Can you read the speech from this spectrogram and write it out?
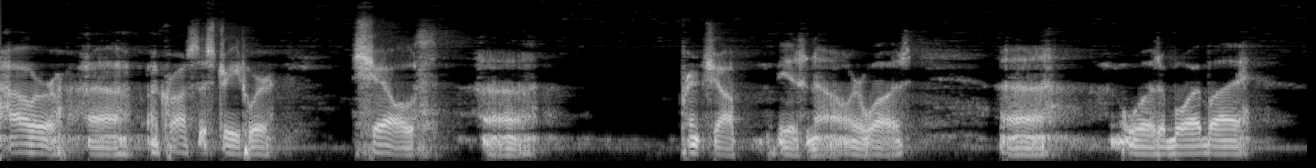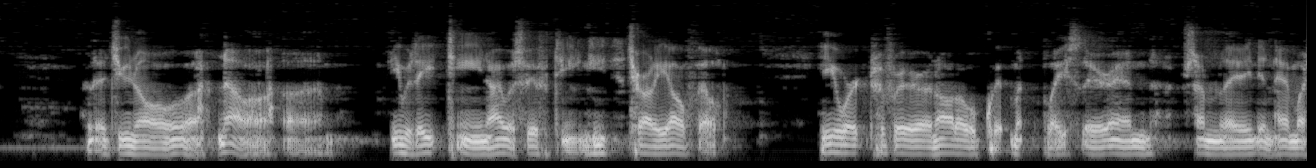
however, uh, across the street where Shell's uh, print shop is now, or was, uh, was a boy by that you know uh, now he was 18, I was 15. He, Charlie Elfeld. He worked for an auto equipment place there, and some they didn't have much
